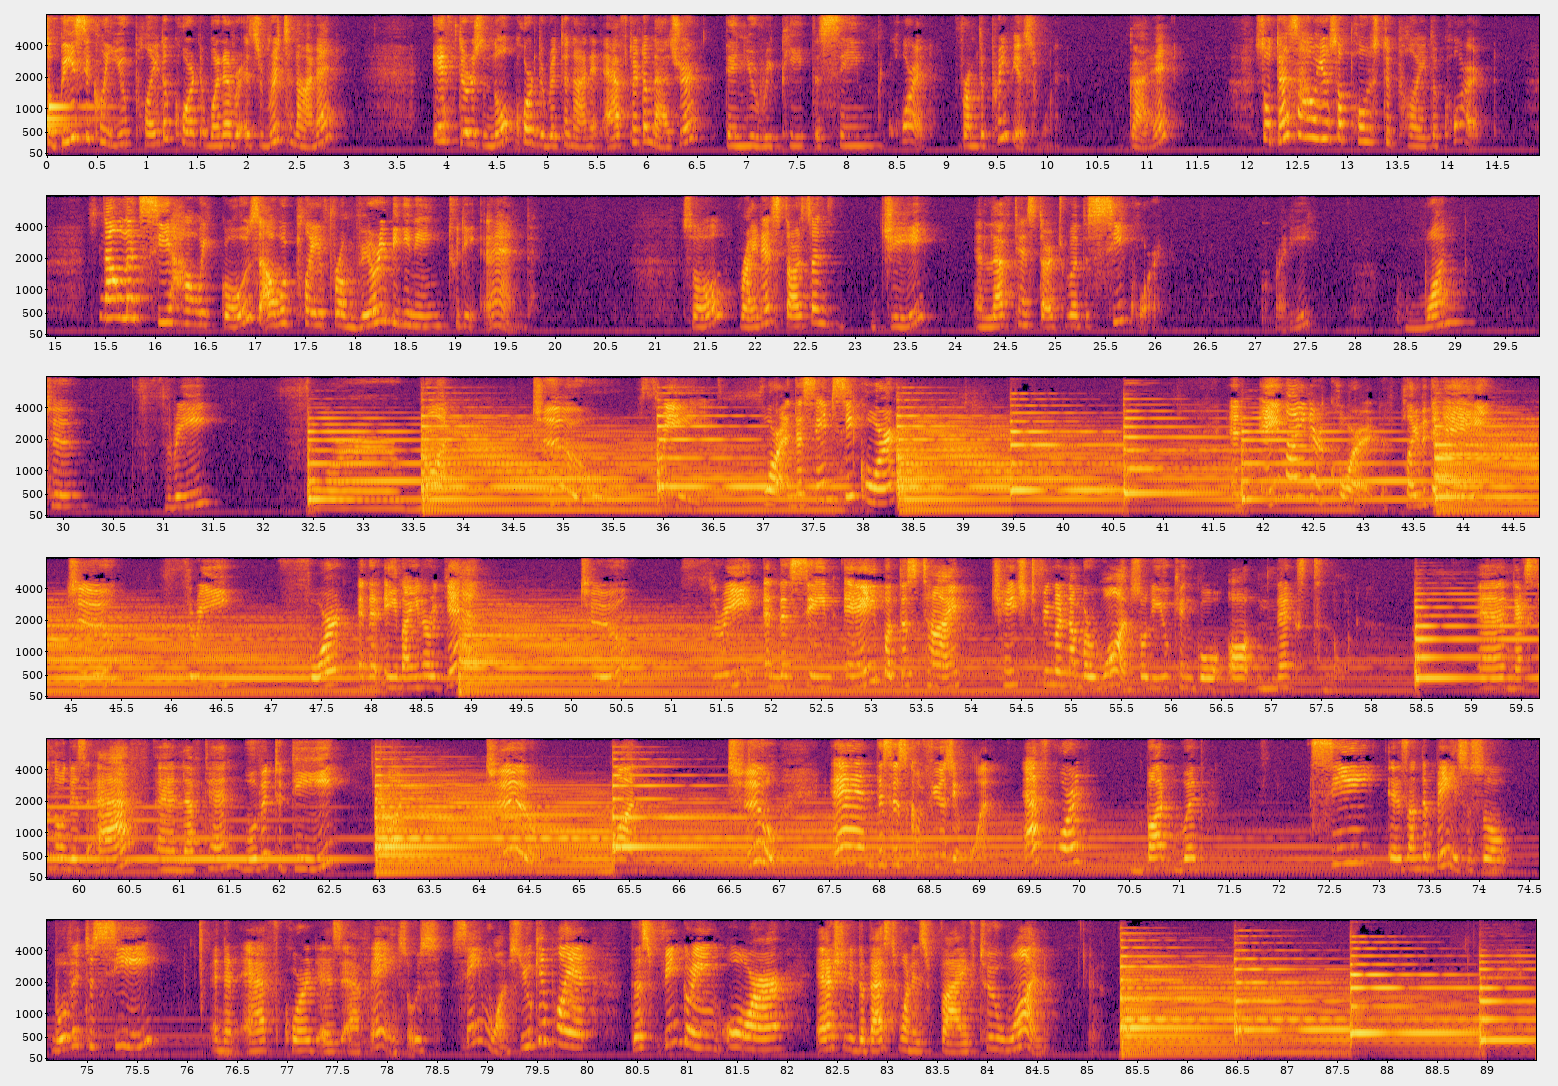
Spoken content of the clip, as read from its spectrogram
So basically you play the chord whenever it's written on it. If there's no chord written on it after the measure, then you repeat the same chord from the previous one. Got it? So that's how you're supposed to play the chord. Now let's see how it goes. I will play from very beginning to the end. So right hand starts on G and left hand starts with the C chord. Ready? One, two, three, four, one, two, three, four, and the same C chord. An A minor chord. Play with the A, two, three, four, and then A minor again. Two, three, and the same A, but this time change to finger number one so that you can go up next note. And next note is F, and left hand, move it to D. One, two, one, two. And this is confusing one. F chord, but with C is on the bass. So move it to C, and then F chord is FA. So it's same one. So you can play it this fingering or actually the best one is 5 2 1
